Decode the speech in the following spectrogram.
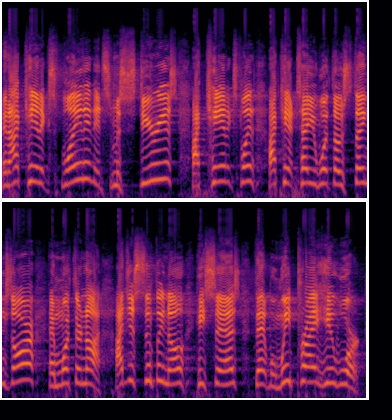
And I can't explain it. It's mysterious. I can't explain it. I can't tell you what those things are and what they're not. I just simply know He says that when we pray, He'll work.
